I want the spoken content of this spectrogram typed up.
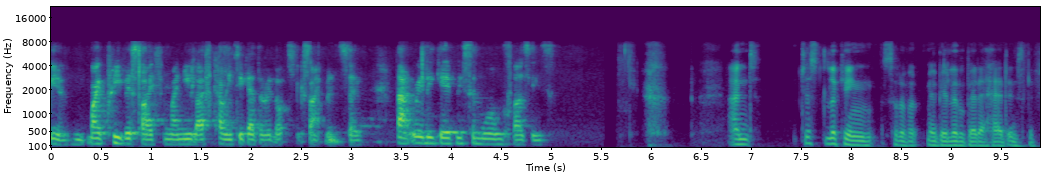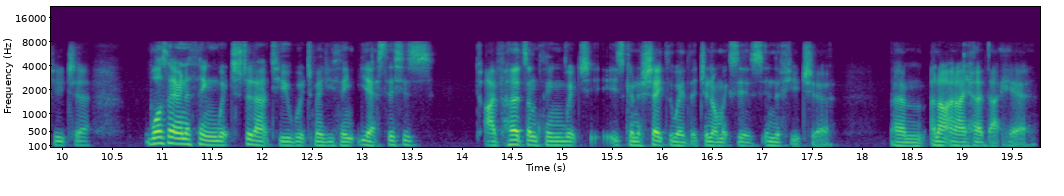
you know my previous life and my new life coming together with lots of excitement. So that really gave me some warm fuzzies. And just looking sort of maybe a little bit ahead into the future, was there anything which stood out to you which made you think, yes, this is, I've heard something which is going to shape the way that genomics is in the future? Um, and, I, and I heard that here.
